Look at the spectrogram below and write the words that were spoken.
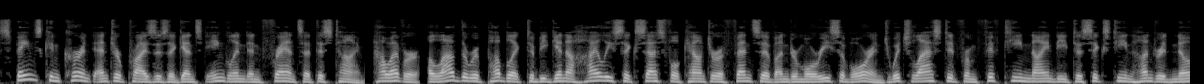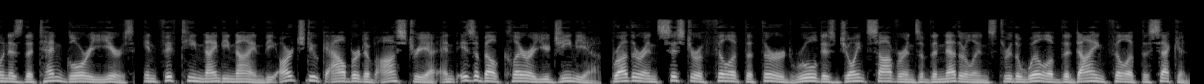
Spain's concurrent enterprises against England and France at this time, however, allowed the Republic to begin a highly successful counter-offensive under Maurice of Orange which lasted from 1590 to 1600 known as the Ten Glory Years. In 1599 the Archduke Albert of Austria and Isabel Clara Eugenia, brother and sister of Philip III ruled as joint sovereigns of the Netherlands through the will of the dying Philip II.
